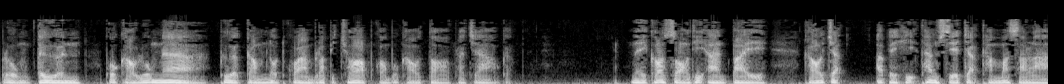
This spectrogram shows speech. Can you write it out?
พระองค์เตือนพวกเขาล่วงหน้าเพื่อกำหนดความรับผิดชอบของพวกเขาต่อพระเจ้าครับ ในข้อสองที่อ่านไป เขาจะ อภิหิท่านเสียจากธรรมศาลา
